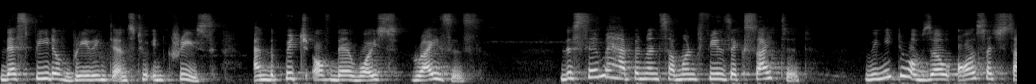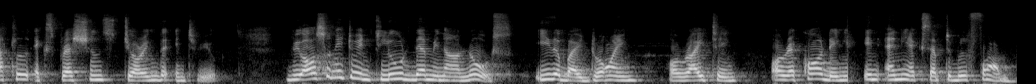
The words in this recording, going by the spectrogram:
their speed of breathing tends to increase and the pitch of their voice rises. The same may happen when someone feels excited we need to observe all such subtle expressions during the interview. We also need to include them in our notes, either by drawing or writing or recording in any acceptable form.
